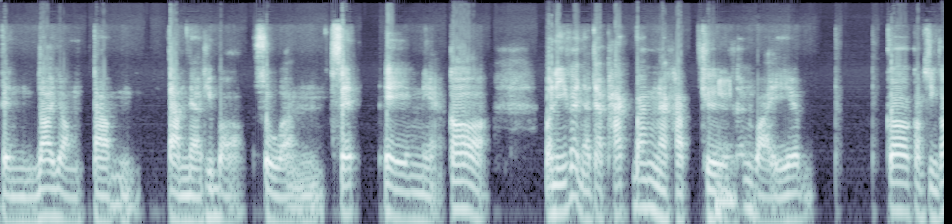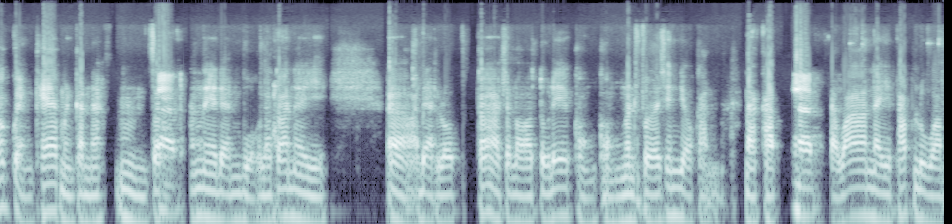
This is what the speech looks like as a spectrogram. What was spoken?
เป็นล่อยองตามตามแนวที่บอกส่วนเซตเองเนี่ยก็วันนี้ก็อยากจะพักบ้างนะครับ คืออืมเคลื่อนไหว ก็ความจริงก็แกว่งแคบเหมือนกันนะ อืมสำหรับครับทั้งในแดนบวกแล้วก็ในเอ่อแดนลบก็อาจจะรอตัวเลขของของเงินเฟ้อเช่นเดียวกันนะครับครับแต่ว่าในภาพรวม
